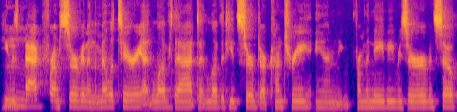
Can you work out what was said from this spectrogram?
He mm. was hmm. back from serving in the military. I loved that. I loved that he'd served our country and from the Navy Reserve. And so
